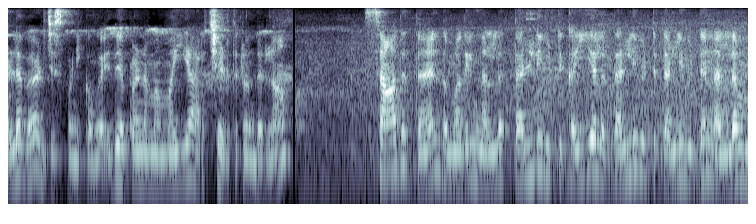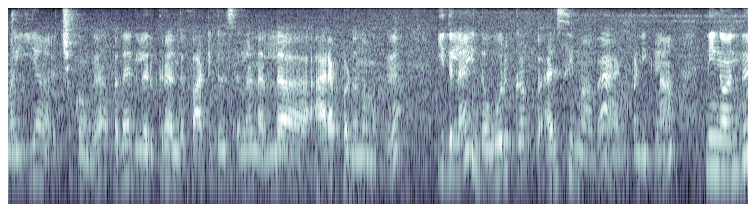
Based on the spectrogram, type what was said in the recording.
அளவை அட்ஜஸ்ட் பண்ணிக்கோங்க. இது இப்போ நம்ம மையாக அரைச்சி எடுத்துகிட்டு வந்துடலாம். சாதத்தை இந்த மாதிரி நல்லா தள்ளி விட்டு கையால் தள்ளி விட்டு தள்ளி விட்டு நல்லா மையாக அரைச்சிக்கோங்க. அப்போ தான் இதில் இருக்கிற அந்த பார்ட்டிகல்ஸ் எல்லாம் நல்லா அரைப்படும் நமக்கு. இதில் இந்த ஒரு கப் அரிசி மாவை ஆட் பண்ணிக்கலாம். நீங்கள் வந்து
